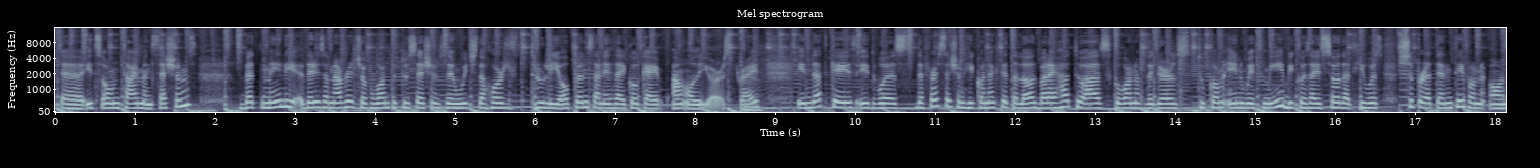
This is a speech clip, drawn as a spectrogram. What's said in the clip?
uh, its own time and sessions, but mainly there is an average of one to two sessions in which the horse truly opens and is like, okay, I'm all yours, right? In that case, it was the first session he connected a lot, but I had to ask one of the girls to come in with me because I saw that he was super attentive on, on,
